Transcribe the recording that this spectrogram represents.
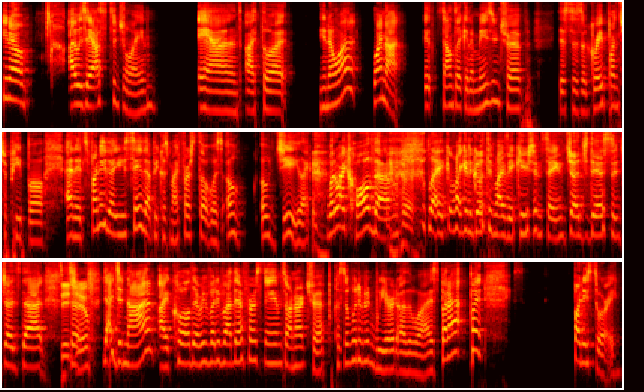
you know, I was asked to join, and I thought, you know what? Why not? It sounds like an amazing trip. This is a great bunch of people, and it's funny that you say that because my first thought was, oh. Oh gee, like what do I call them? like, am I going to go through my vacation saying judge this and judge that? Did So- you? I did not. I called everybody by their first names on our trip because it would have been weird otherwise. But I, but funny story.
